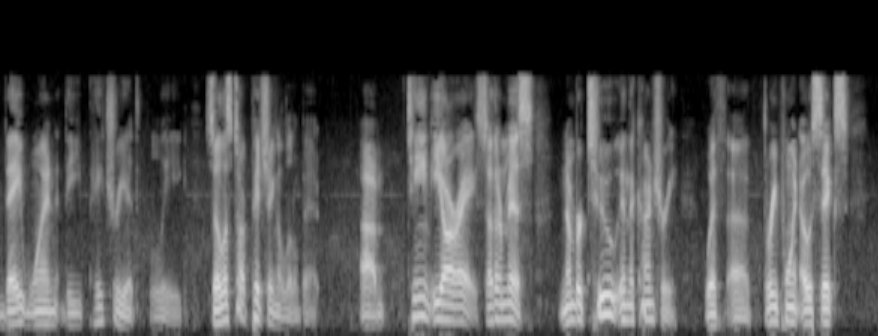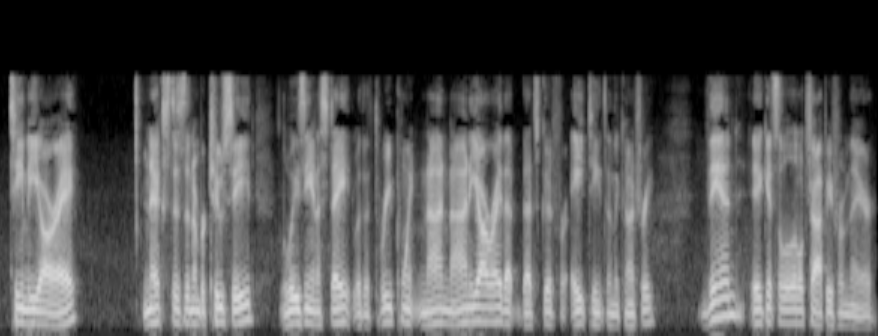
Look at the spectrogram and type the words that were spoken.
They won the Patriot League. So let's talk pitching a little bit. Um, team ERA, Southern Miss, number two in the country with a 3.06 team ERA. Next is the number two seed, Louisiana State, with a 3.99 ERA. That that's good for 18th in the country. Then it gets a little choppy from there.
